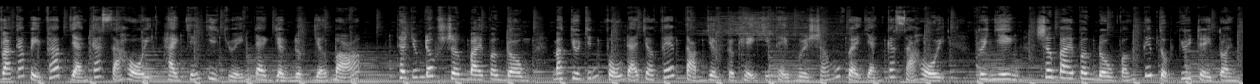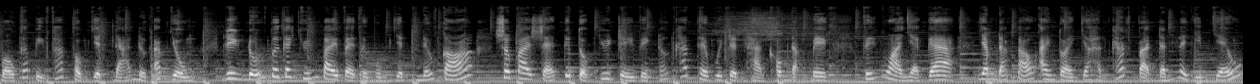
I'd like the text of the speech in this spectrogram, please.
và các biện pháp giãn cách xã hội, hạn chế di chuyển đang dần được dỡ bỏ. Theo Giám đốc sân bay Vân Đồn, mặc dù chính phủ đã cho phép tạm dừng thực hiện chỉ thị 16 về giãn cách xã hội, tuy nhiên, sân bay Vân Đồn vẫn tiếp tục duy trì toàn bộ các biện pháp phòng dịch đã được áp dụng. Riêng đối với các chuyến bay về từ vùng dịch nếu có, sân bay sẽ tiếp tục duy trì việc đón khách theo quy trình hàng không đặc biệt phía ngoài nhà ga nhằm đảm bảo an toàn cho hành khách và tránh lây nhiễm chéo.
